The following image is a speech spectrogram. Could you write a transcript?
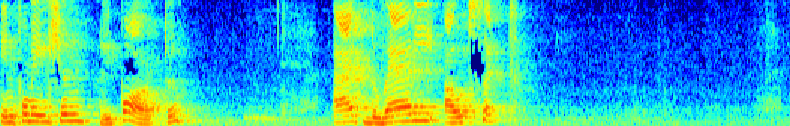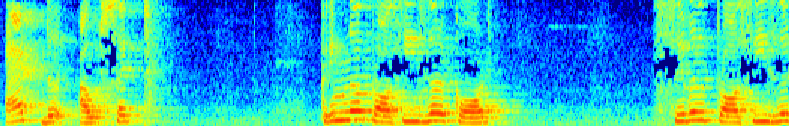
information report at the very outset at the outset criminal procedure code civil procedure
